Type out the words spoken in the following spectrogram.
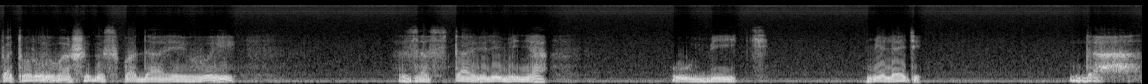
которую ваши господа и вы заставили меня убить, миледи». Да,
